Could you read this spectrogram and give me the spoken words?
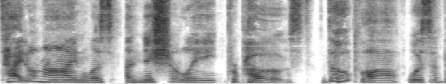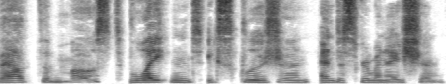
Title IX was initially proposed, the hoopla was about the most blatant exclusion and discrimination.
